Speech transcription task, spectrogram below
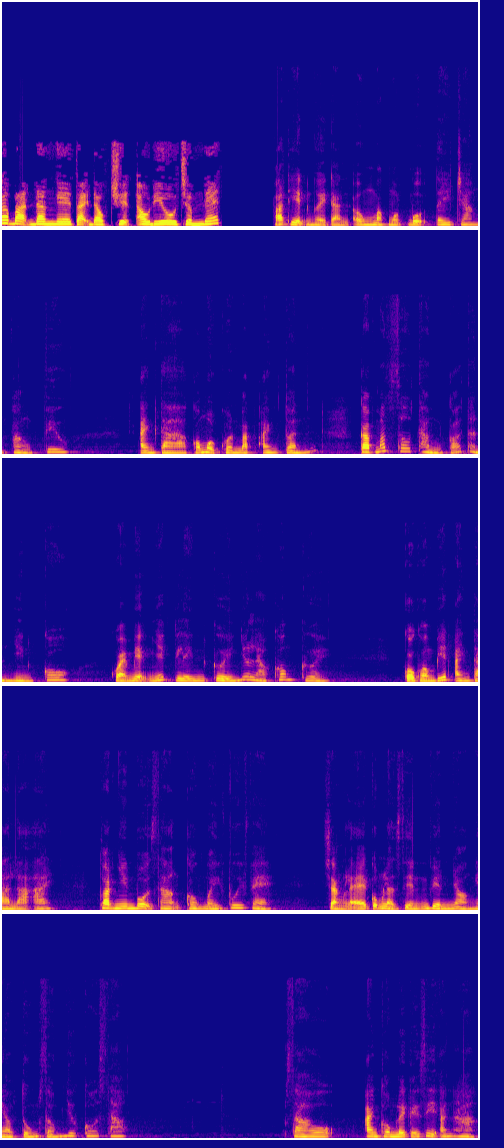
Các bạn đang nghe tại đọc chuyện audio.net Phát hiện người đàn ông mặc một bộ tây trang phẳng phiu. Anh ta có một khuôn mặt anh Tuấn, cặp mắt sâu thẳm có thần nhìn cô, khỏe miệng nhếch lên cười như là không cười. Cô không biết anh ta là ai, thoạt nhìn bộ dạng không mấy vui vẻ. Chẳng lẽ cũng là diễn viên nhỏ nghèo túng giống như cô sao? Sao anh không lấy cái gì ăn hả?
